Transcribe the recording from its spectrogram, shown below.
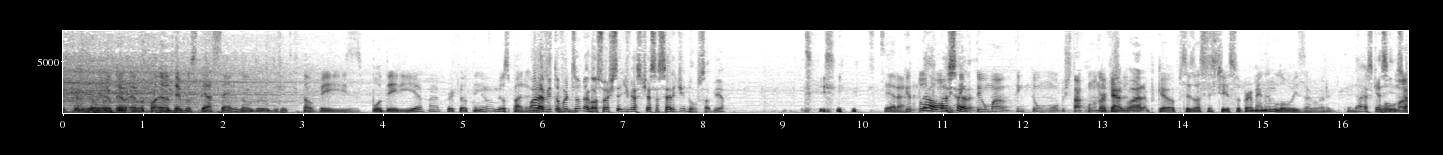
Eu, eu, eu, eu degustei a série, não do, do jeito que talvez poderia, mas porque eu tenho meus parâmetros. Olha, Vitor, eu vou dizer um negócio. Eu acho que você devia assistir essa série de novo, sabia? Será? Porque todo Não, não é homem tem que, ter uma, tem que ter um obstáculo na Porque vida. agora, porque eu preciso assistir Superman and Lois agora. Não, esquece Pô, isso. Mano,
